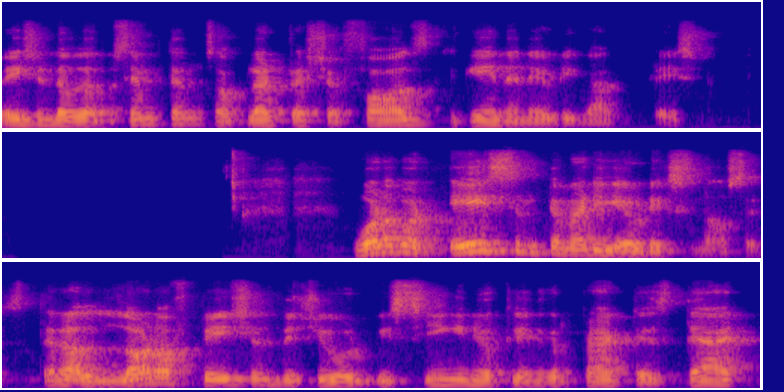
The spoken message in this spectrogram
patient develops symptoms of blood pressure falls, again an aortic valve replacement. What about asymptomatic aortic stenosis? There are a lot of patients which you would be seeing in your clinical practice that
